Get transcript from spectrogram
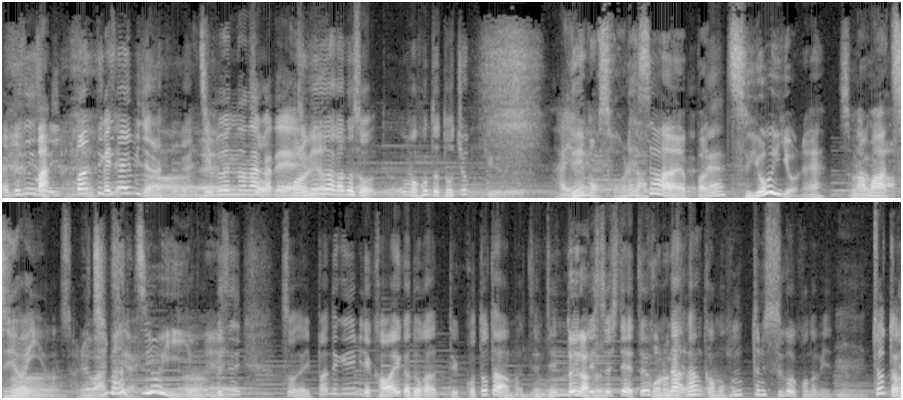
別にそまあの一般的な意味じゃなくてね、自分の中で。自分の中のそそう。もう本当ド直球でもそれさやっぱ強いよね。まあまあ強いよ、うん。それは一番強いよね。うん。別にそうね一般的な意味で可愛いかどうかっていうこととはまあ全然別としてとにかくななんかもう本当にすごい好み、うん。ちょっと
